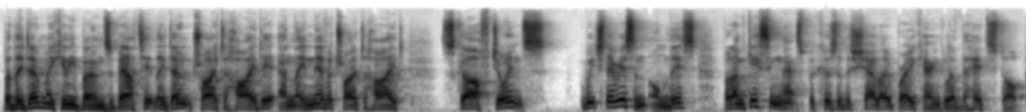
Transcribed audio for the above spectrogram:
but they don't make any bones about it. They don't try to hide it and they never try to hide scarf joints, which there isn't on this, but I'm guessing that's because of the shallow break angle of the headstock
